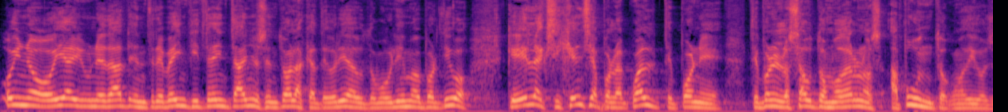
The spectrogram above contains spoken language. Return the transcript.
Hoy no, hoy hay una edad entre 20 y 30 años en todas las categorías de automovilismo deportivo, que es la exigencia por la cual te, pone, te ponen los autos modernos a punto, como digo yo.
